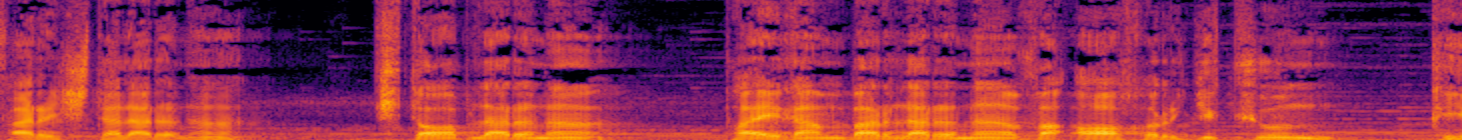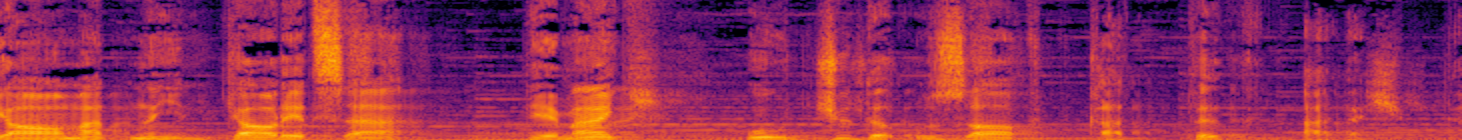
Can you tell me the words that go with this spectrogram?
farishtalarini kitoblarini payg'ambarlarini va oxirgi kun qiyomatni inkor etsa demak u juda uzoq qattiq adashibdi.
